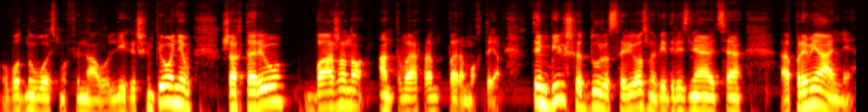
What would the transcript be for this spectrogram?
в 1-8 фіналу Ліги Чемпіонів Шахтарю бажано Антверпен перемогти. Тим більше дуже серйозно відрізняються е, преміальні е,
